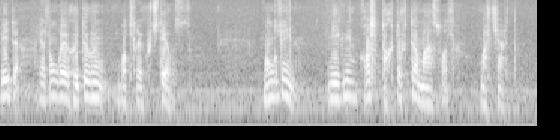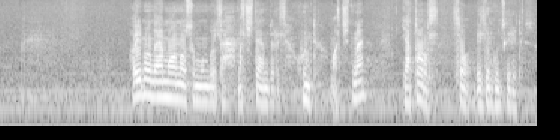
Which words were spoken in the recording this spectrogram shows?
бид ялангуяа хөдөөгийн бодлогыг хүчтэй явуулсан. Монголын нийгмийн гол доктортой мас бол малчин ард. 2008 оноос өмнө бол малчтай амьдрал хүнд малчт маань ядуурлуу нэлээд гүнзгийрээд байсан.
